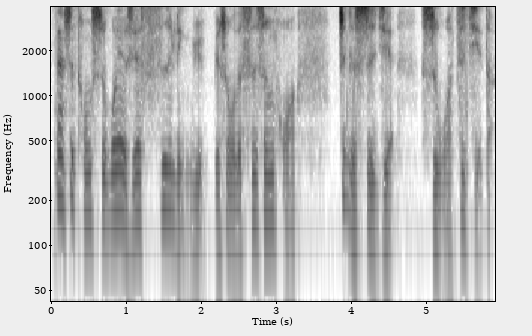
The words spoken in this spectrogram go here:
但是同时，我有些私领域，比如说我的私生活，这个世界是我自己的。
